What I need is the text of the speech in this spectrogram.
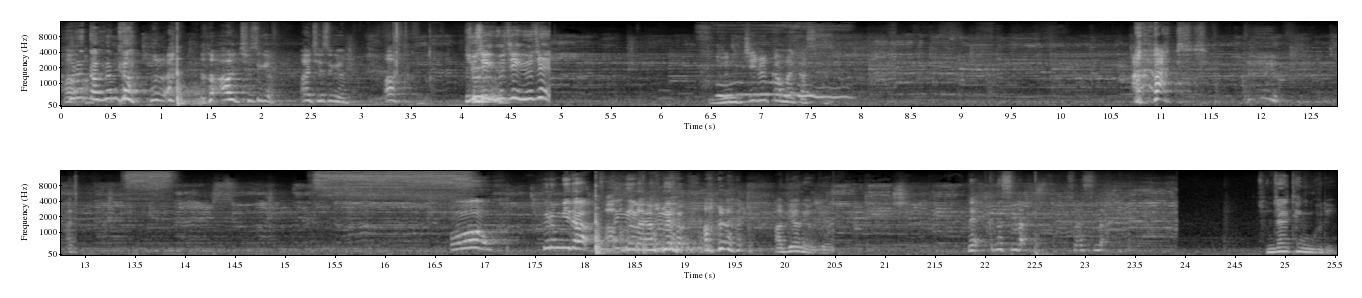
흐른다, 흐른다. 아 죄송해요. 아 죄송해요. 아 휴지 휴지 휴지. 눈 찌를까 말까. 싶어. 오, 흐릅니다. 아 선생님, 흘러요. 흘러요. 아 흘러요. 아 미안해요 미안. 네 끝났습니다. 수고하셨습니다. 존잘탱구리.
